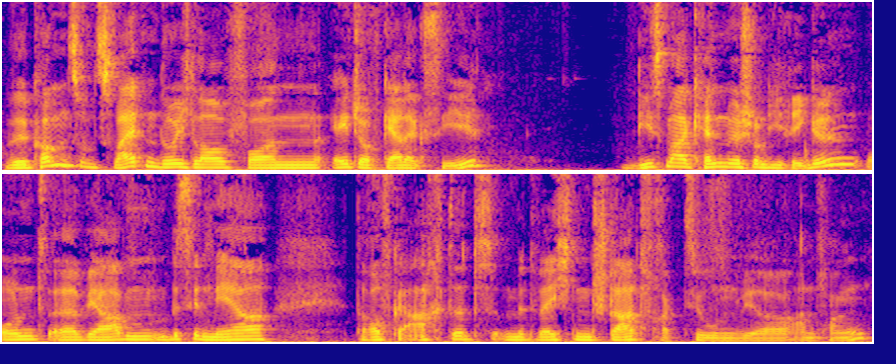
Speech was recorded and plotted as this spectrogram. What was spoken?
Willkommen zum zweiten Durchlauf von Age of Galaxy. Diesmal kennen wir schon die Regeln und äh, wir haben ein bisschen mehr darauf geachtet, mit welchen Startfraktionen wir anfangen.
